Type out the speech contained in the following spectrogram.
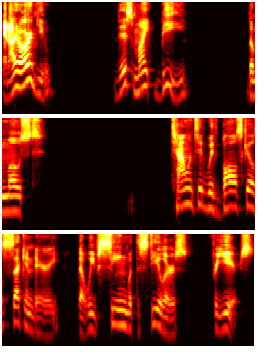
And I'd argue this might be the most talented with ball skills secondary that we've seen with the Steelers for years.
